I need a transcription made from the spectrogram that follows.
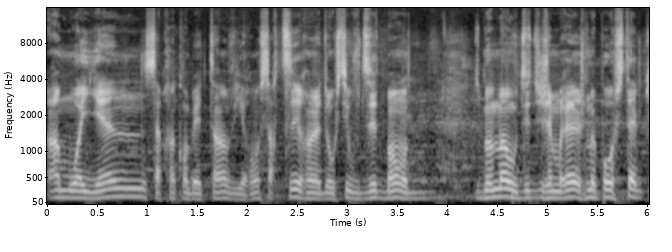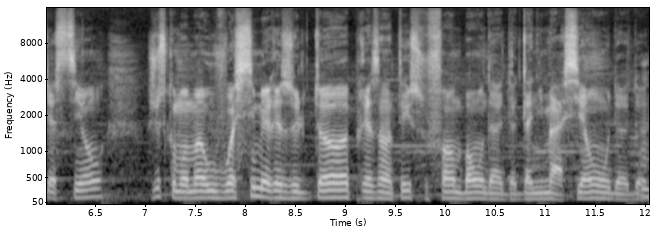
en moyenne, ça prend combien de temps environ sortir un dossier? Vous dites, bon, du moment où vous dites, j'aimerais, je me pose telle question, jusqu'au moment où voici mes résultats présentés sous forme bon, d'animation, de, de, mhm.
